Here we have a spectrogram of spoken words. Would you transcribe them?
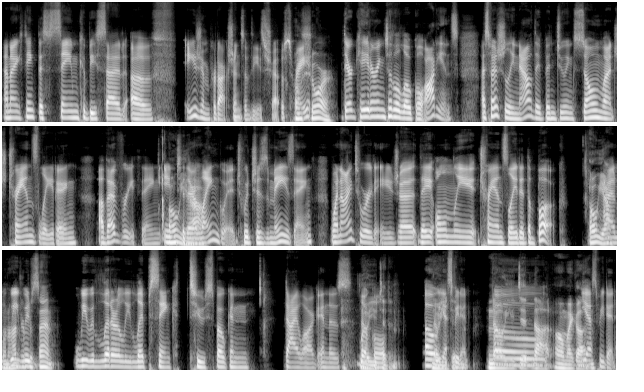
And I think the same could be said of Asian productions of these shows, right? Oh, sure. they're catering to the local audience especially now they've been doing so much translating of everything Oh, into their language which is amazing when i toured asia they only translated the book Oh, yeah. And we would- 100%. we would literally lip sync to spoken dialogue in those No, local you didn't. Oh No, yes we did No, you did Oh, not. Oh my god. Yes, we did.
